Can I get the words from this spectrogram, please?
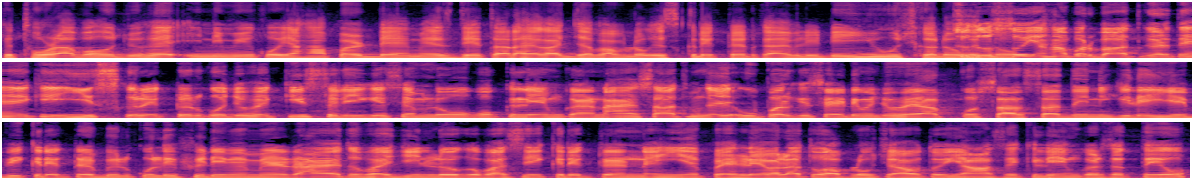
कि थोड़ा बहुत जो है इनिमी को यहाँ पर डैमेज देता रहेगा जब आप लोग इस करेक्टर का एबिलिटी यूज़ करोगे तो दोस्तों तो। यहाँ पर बात करते हैं कि इस करेक्टर को जो है किस तरीके से हम लोगों को क्लेम करना है। साथ में ऊपर की साइड में जो है आपको सात सात दिन के लिए ये भी करेक्टर बिल्कुल ही फ्री में मिल रहा है। तो भाई जिन लोगों के पास ये करेक्टर नहीं है पहले वाला तो आप लोग चाहो तो यहाँ से क्लेम कर सकते हो।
